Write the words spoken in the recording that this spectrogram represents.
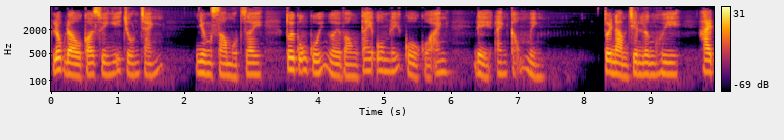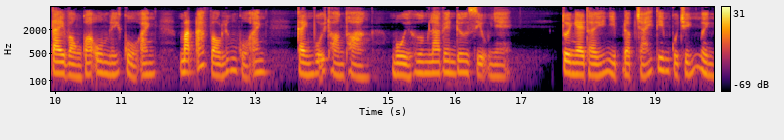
Lúc đầu có suy nghĩ trốn tránh. Nhưng sau một giây, tôi cũng cúi người vòng tay ôm lấy cổ của anh để anh cõng mình. Tôi nằm trên lưng Huy, hai tay vòng qua ôm lấy cổ anh, mặt áp vào lưng của anh cánh mũi thoang thoảng, mùi hương lavender dịu nhẹ. Tôi nghe thấy nhịp đập trái tim của chính mình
